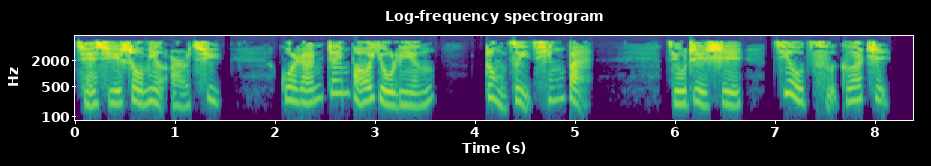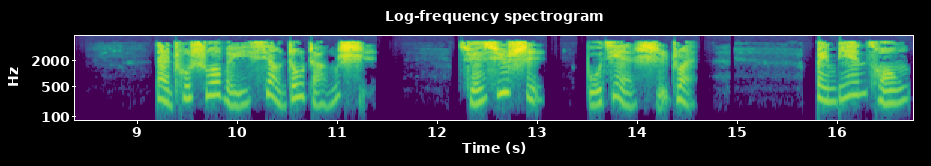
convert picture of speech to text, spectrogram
全须受命而去。果然珍宝有灵，重罪轻办，究至是就此搁置。但出说为相州长史，全虚事不见史传。本编从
